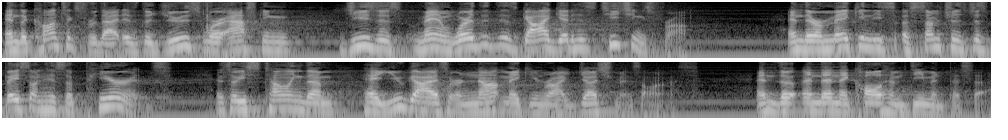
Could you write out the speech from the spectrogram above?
And the context for that is the Jews were asking Jesus, man, where did this guy get his teachings from? And they're making these assumptions just based on his appearance. And so he's telling them, hey, you guys are not making right judgments on us. And, the, and then they call him demon possessed.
